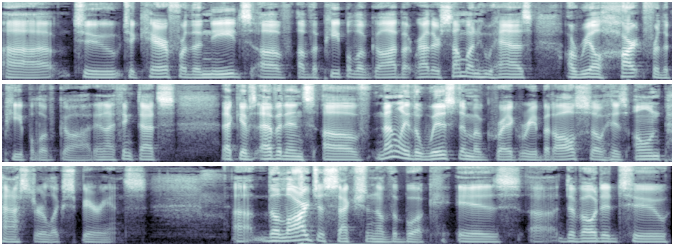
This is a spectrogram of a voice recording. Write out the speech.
uh, to to care for the needs of of the people of God, but rather someone who has a real heart for the people of God. And I think that's that gives evidence of not only the wisdom of Gregory, but also his own pastoral experience. Uh, the largest section of the book is uh, devoted to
